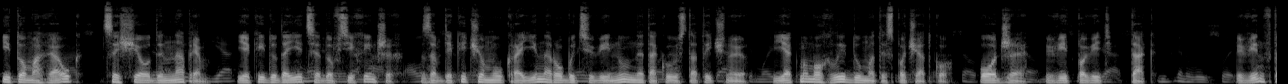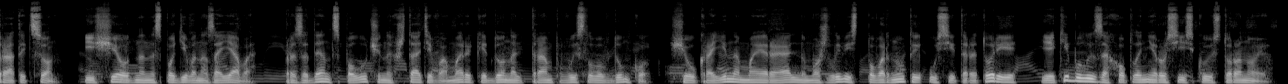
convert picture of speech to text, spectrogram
І Томагаук це ще один напрям, який додається до всіх інших, завдяки чому Україна робить цю війну не такою статичною, як ми могли думати спочатку. Отже, відповідь так. Він втратить сон. І ще одна несподівана заява. Президент Сполучених Штатів Америки Дональд Трамп висловив думку, що Україна має реальну можливість повернути усі території, які були захоплені російською стороною.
